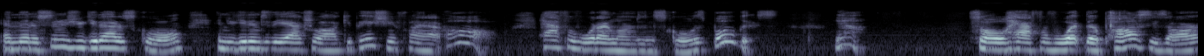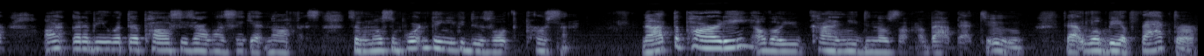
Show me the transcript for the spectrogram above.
And then as soon as you get out of school and you get into the actual occupation, you find out, oh, half of what I learned in school is bogus. Yeah. So half of what their policies are aren't going to be what their policies are once they get in office. So the most important thing you can do is vote the person, not the party, although you kind of need to know something about that too. That will be a factor,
